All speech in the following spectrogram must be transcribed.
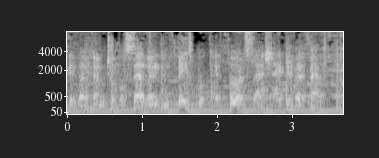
ActiveFM777, and Facebook at forward slash ActiveFM.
